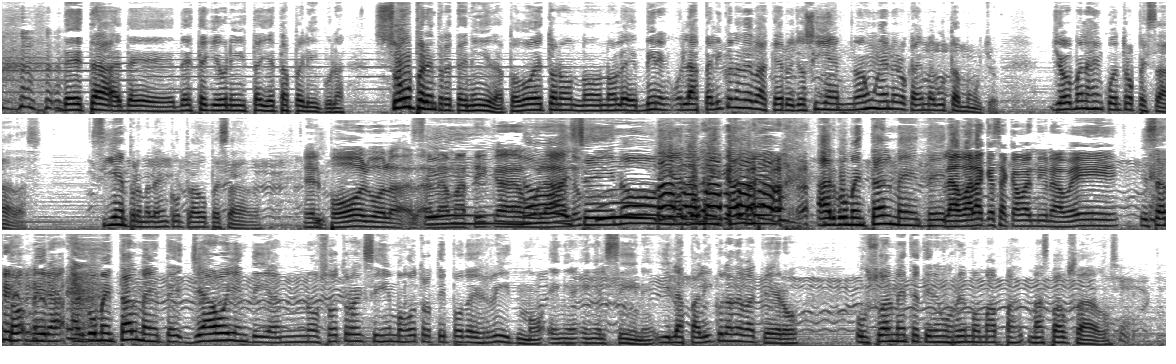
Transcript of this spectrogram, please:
de, esta, de, de este guionista y esta película súper entretenida. Todo esto no, no, no le... Miren, las películas de vaqueros, yo siempre, no es un género que a mí me gusta mucho. Yo me las encuentro pesadas. Siempre me las he encontrado pesadas. El polvo, la, la, matica volando. Sí, no, argumentalmente, argumentalmente. La bala que se acaban de una vez. Exacto, mira, argumentalmente, ya hoy en día nosotros exigimos otro tipo de ritmo en el, en el cine. Y las películas de vaqueros usualmente tienen un ritmo más, más pausado.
